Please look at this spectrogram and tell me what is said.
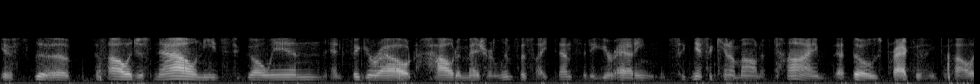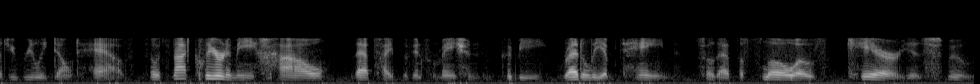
If the pathologist now needs to go in and figure out how to measure lymphocyte density, you're adding significant amount of time that those practicing pathology really don't have. So it's not clear to me how that type of information could be readily obtained so that the flow of care is smooth.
